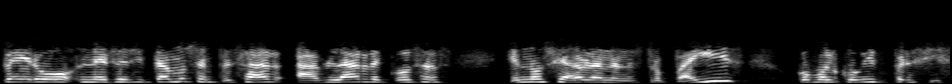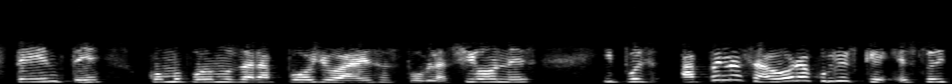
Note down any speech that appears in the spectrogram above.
Pero necesitamos empezar a hablar de cosas que no se hablan en nuestro país, como el COVID persistente, cómo podemos dar apoyo a esas poblaciones. Y pues apenas ahora, Julio, es que estoy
